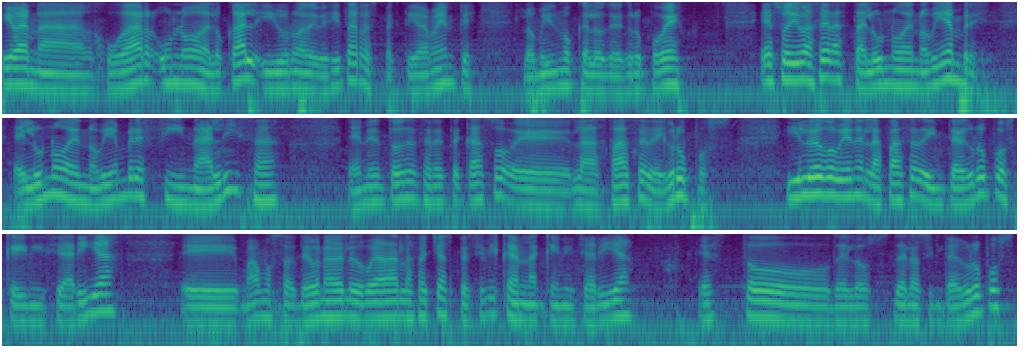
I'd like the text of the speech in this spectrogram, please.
iban a jugar uno de local y uno de visita respectivamente. Lo mismo que los del grupo B. Eso iba a ser hasta el 1 de noviembre. El 1 de noviembre finaliza en, entonces, en este caso, eh, la fase de grupos. Y luego viene la fase de intergrupos que iniciaría, eh, vamos, a, de una vez les voy a dar la fecha específica en la que iniciaría esto de los, de los intergrupos,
